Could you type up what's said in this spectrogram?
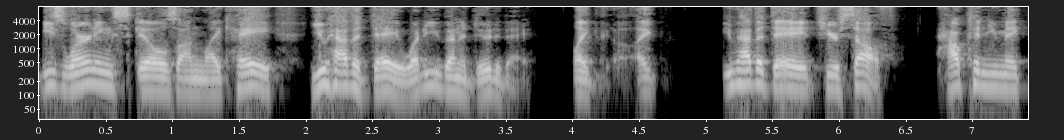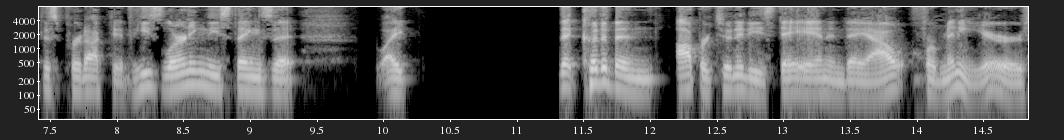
He's learning skills on like, hey, you have a day. What are you going to do today? Like, like you have a day to yourself. How can you make this productive? He's learning these things that, like, that could have been opportunities day in and day out for many years.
